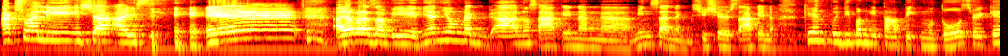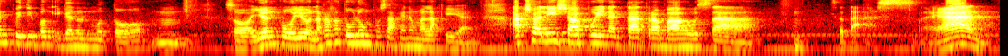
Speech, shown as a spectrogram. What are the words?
Actually, siya ay si... Ayaw ko na sabihin. Yan yung nag, ah, ano sa akin ng, ah, minsan nag-share sa akin na, Ken, pwede bang itapik mo to? Sir Ken, pwede bang iganon mo to? Mm. So, yun po yun. Nakakatulong po sa akin ng malaki yan. Actually, siya po ay nagtatrabaho sa, sa taas. Ayan.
